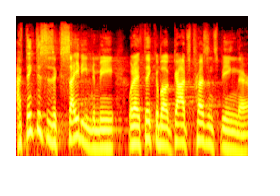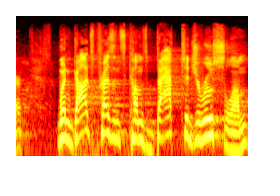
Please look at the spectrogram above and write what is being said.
I think this is exciting to me when I think about God's presence being there. When God's presence comes back to Jerusalem,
